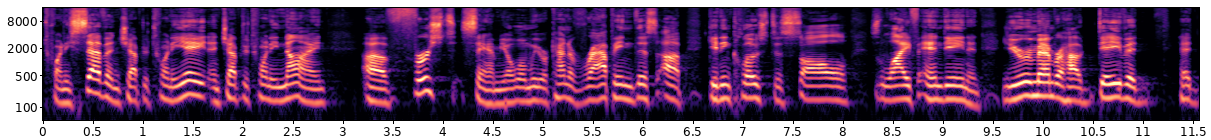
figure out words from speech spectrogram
27, chapter 28, and chapter 29 of First Samuel when we were kind of wrapping this up, getting close to Saul's life ending. And you remember how David had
